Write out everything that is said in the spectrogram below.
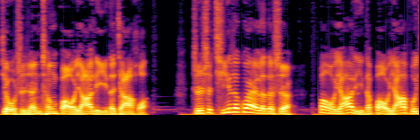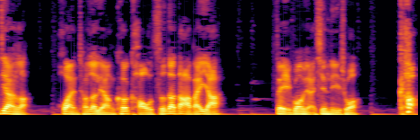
就是人称龅牙李的家伙。只是奇了怪了的是，龅牙李的龅牙不见了，换成了两颗烤瓷的大白牙。费光远心里说：“靠，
